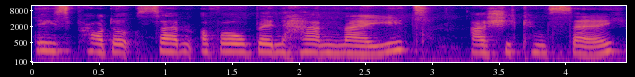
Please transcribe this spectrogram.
These products um, have all been handmade, as you can see.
